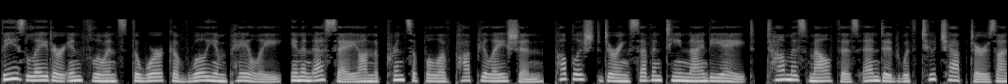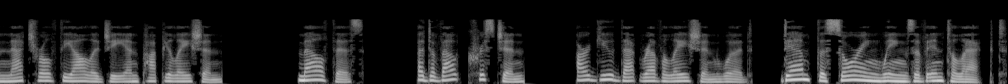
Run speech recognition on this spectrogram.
These later influenced the work of William Paley. In an essay on the principle of population, published during 1798, Thomas Malthus ended with two chapters on natural theology and population. Malthus, a devout Christian argued that revelation would damp the soaring wings of intellect,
